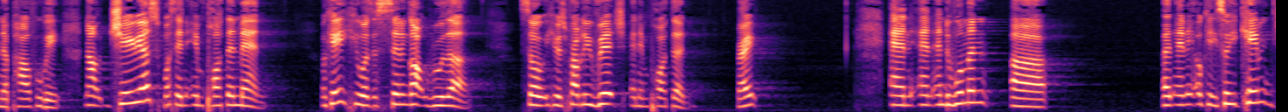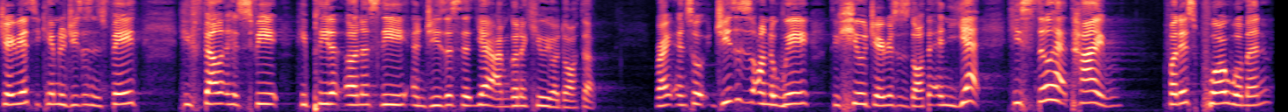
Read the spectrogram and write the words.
in a powerful way. Now, Jairus was an important man. Okay, he was a synagogue ruler, so he was probably rich and important, right? And and and the woman, uh, and, and okay, so he came, Jairus, he came to Jesus in faith. He fell at his feet. He pleaded earnestly, and Jesus said, "Yeah, I'm going to heal your daughter." Right? And so Jesus is on the way to heal Jairus' daughter, and yet he still had time for this poor woman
